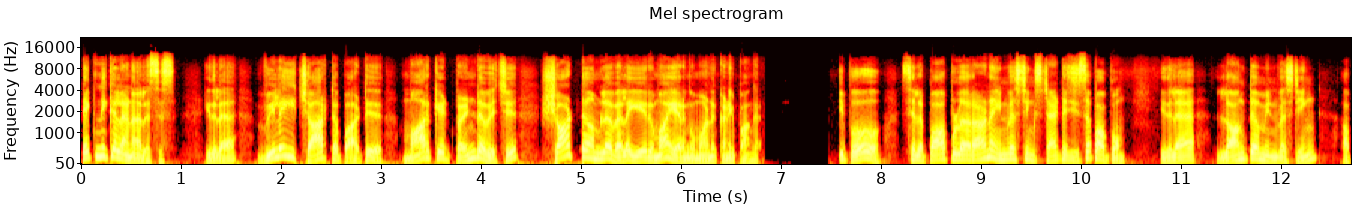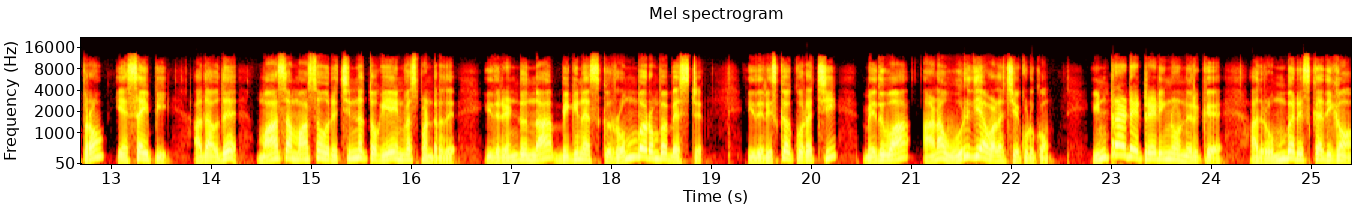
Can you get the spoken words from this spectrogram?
டெக்னிக்கல் அனாலிசிஸ் இதுல விலை சார்ட்டை பாட்டு மார்க்கெட் பெண்டை வச்சு ஷார்ட் டேர்மில் விலை ஏறுமா இறங்குமான்னு கணிப்பாங்க. இப்போ சில பாப்புலரான இன்வெஸ்டிங் ஸ்ட்ராட்டஜிஸை பார்ப்போம். இதுல லாங் டேர்ம் இன்வெஸ்டிங் அப்புறம் எஸ்ஐபி அதாவது மாசம் மாசம் ஒரு சின்ன தொகையை இன்வெஸ்ட் பண்றது. இது ரெண்டும் தான் பிகினர்ஸ்க்கு ரொம்ப ரொம்ப பெஸ்ட்டு இது ரிஸ்க்கை குறைச்சி மெதுவா ஆனா உறுதியா வளர்ச்சியை கொடுக்கும். இன்ட்ராடே ட்ரேடிங்னு ஒன்று இருக்கு. அது ரொம்ப ரிஸ்க் அதிகம்.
